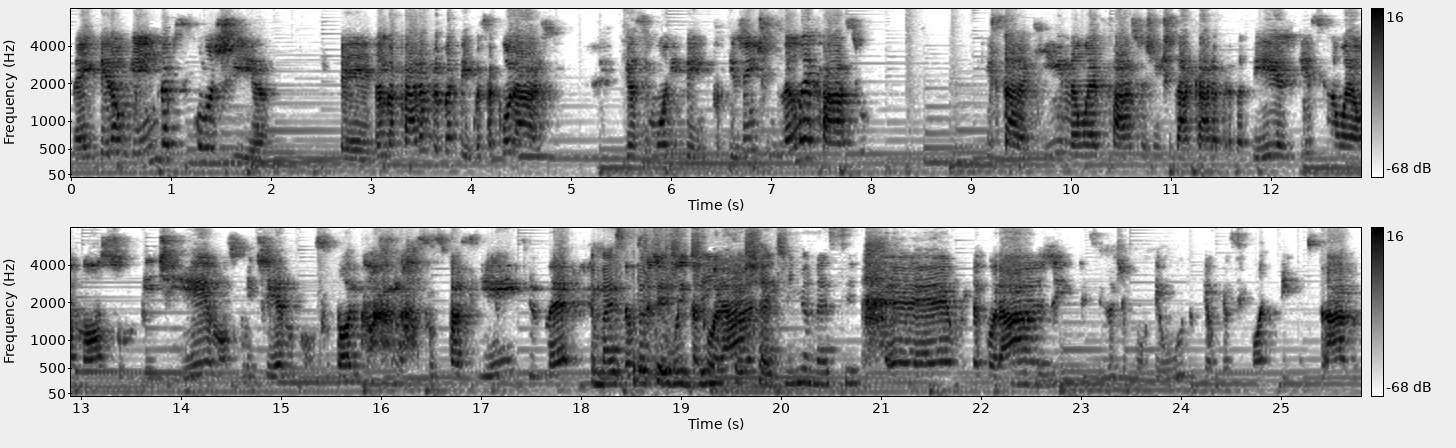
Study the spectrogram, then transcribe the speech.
né, e ter alguém da psicologia é, dando a cara para bater, com essa coragem que a Simone tem. Porque, gente, não é fácil estar aqui, não é fácil a gente dar a cara para bater. Esse não é o nosso métier, nosso métier no consultório com os nossos pacientes, né? É mais então, protegidinho, fechadinho, né? Se... É, muita coragem, precisa de conteúdo, que é o que a Simone tem mostrado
